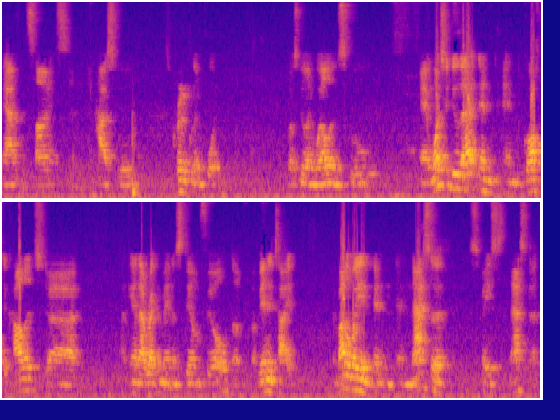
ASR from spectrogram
math and science in, in high school, it's critically important. was doing well in school. And once you do that and, and go off to college, uh, again, I recommend a STEM field of, of any type. And by the way, in, in, in NASA space, NASA,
